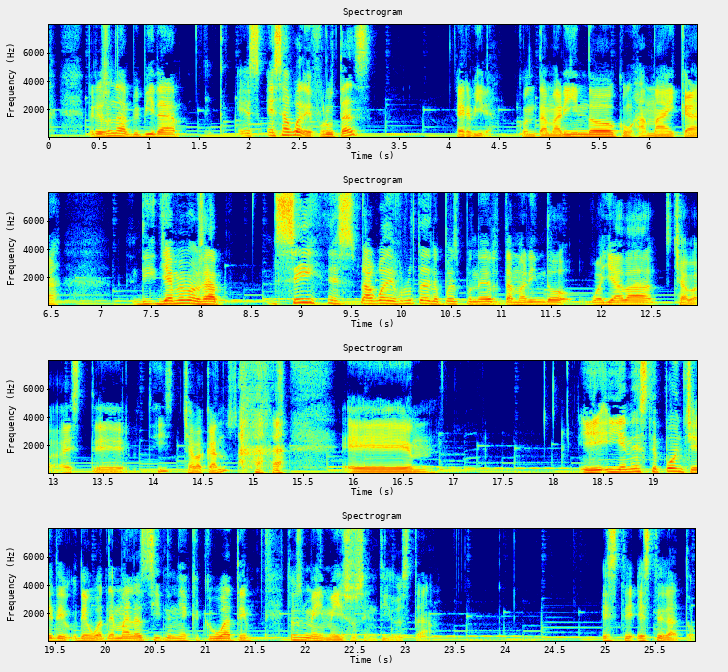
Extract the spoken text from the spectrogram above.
Pero es una bebida, es, es agua de frutas hervida, con tamarindo, con jamaica. Llamémoslo, o sea, sí, es agua de frutas, le puedes poner tamarindo, guayaba, chava, este, chavacanos. Em, y, en este ponche de, Guatemala sí tenía cacahuate. Entonces me, hizo sentido esta, este, este dato.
